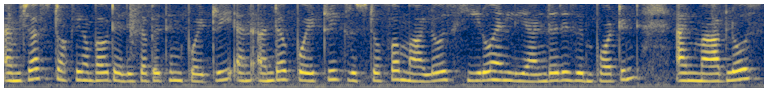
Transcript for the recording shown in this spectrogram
I'm just talking about Elizabethan poetry, and under poetry, Christopher Marlowe's Hero and Leander is important, and Marlowe's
